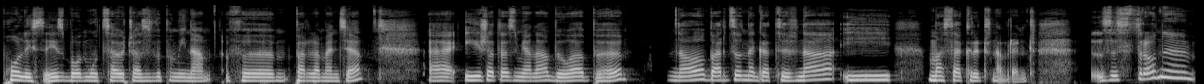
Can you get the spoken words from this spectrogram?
policies, bo on mu cały czas wypomina w parlamencie e, i że ta zmiana byłaby no, bardzo negatywna i masakryczna wręcz. Ze strony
